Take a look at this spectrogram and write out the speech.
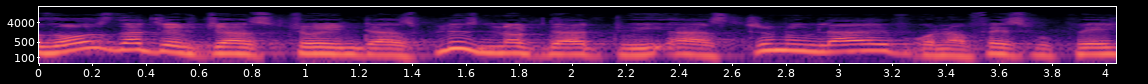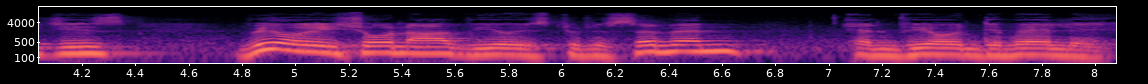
For those that have just joined us, please note that we are streaming live on our Facebook pages, VOA Shona, VOA Studio 7, and VOA Ndebele.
